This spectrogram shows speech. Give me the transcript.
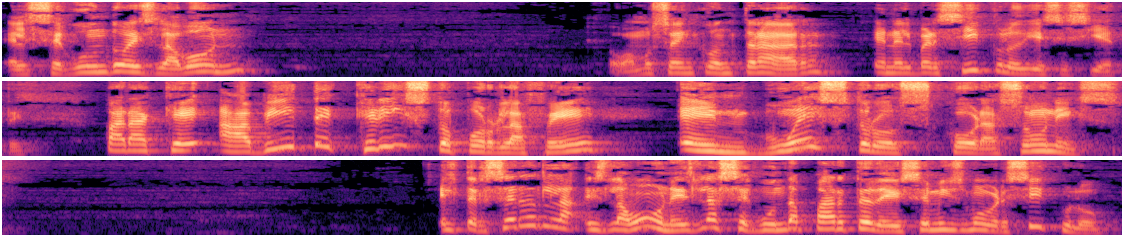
El segundo eslabón vamos a encontrar en el versículo 17. Para que habite Cristo por la fe en vuestros corazones el tercer eslabón es la segunda parte de ese mismo versículo,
